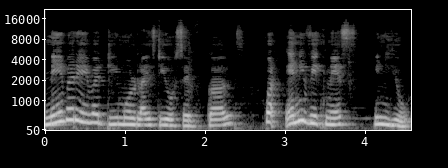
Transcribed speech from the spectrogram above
never ever demoralize yourself, girls, for any weakness in you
